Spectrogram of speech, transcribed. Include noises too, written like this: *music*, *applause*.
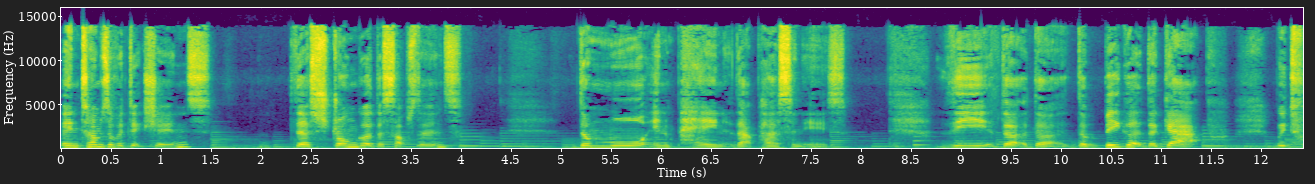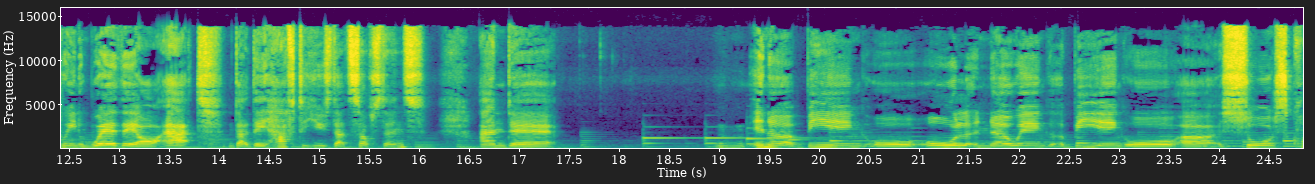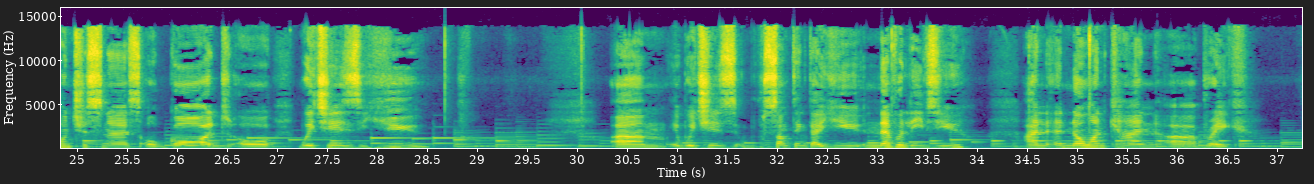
in terms of addictions, the stronger the substance, the more in pain that person is. The the the the bigger the gap between where they are at that they have to use that substance and their inner being or all knowing being or uh, source consciousness or god or which is you um, which is something that you never leaves you and, and no one can uh, break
